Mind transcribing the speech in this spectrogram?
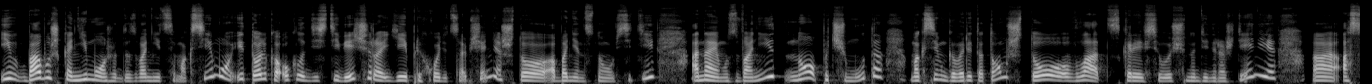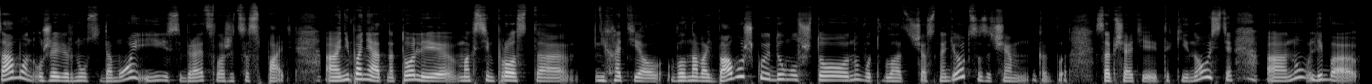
И бабушка не может дозвониться Максиму, и только около 10 вечера ей приходит сообщение, что абонент снова в сети, она ему звонит, но почему-то Максим говорит о том, что Влад, скорее всего, еще на день рождения, а, а сам он уже вернулся домой и собирается ложиться спать. А, непонятно, то ли Максим просто не хотел волновать бабушку и думал, что, ну вот Влад сейчас найдется, зачем как бы сообщать ей такие новости, а, ну, либо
